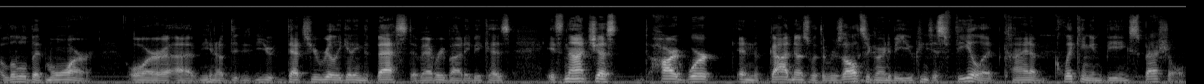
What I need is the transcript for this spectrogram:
a little bit more. Or uh, you know, you, that's you're really getting the best of everybody because it's not just hard work and God knows what the results are going to be. You can just feel it kind of clicking and being special.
